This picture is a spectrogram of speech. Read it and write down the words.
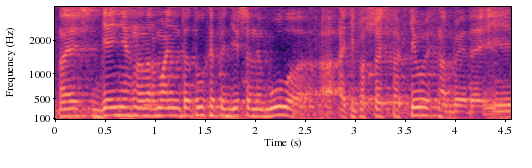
Знаєш, денег на нормальні татухи тоді ще не було, а, а типу щось хотілося набити. І,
